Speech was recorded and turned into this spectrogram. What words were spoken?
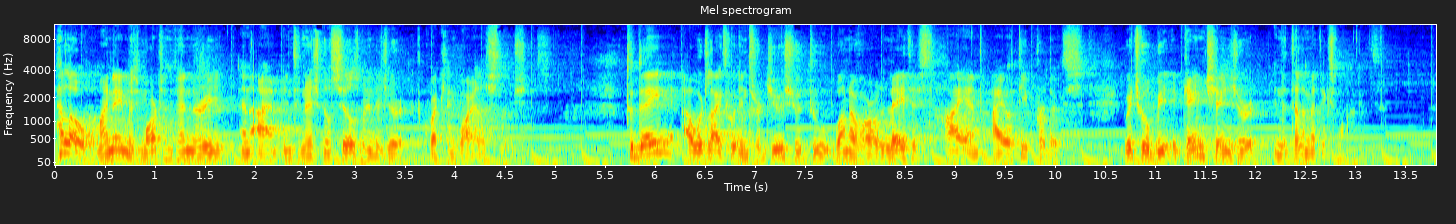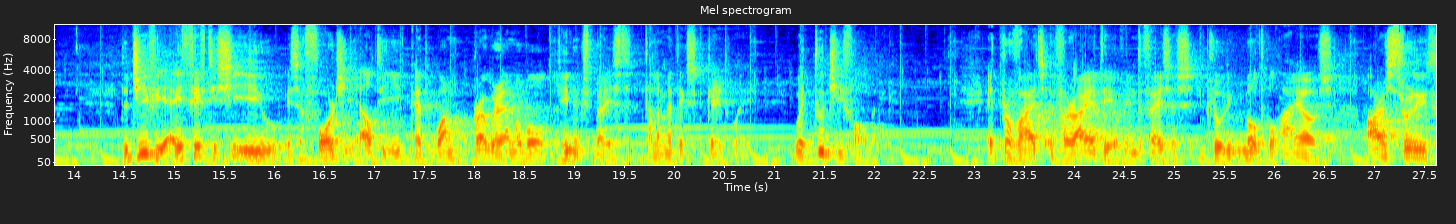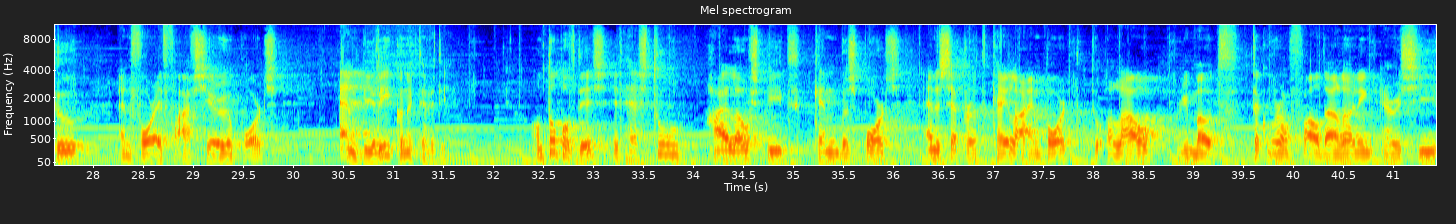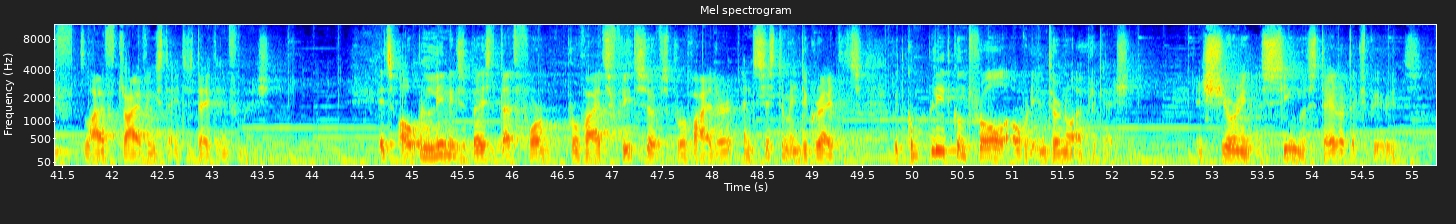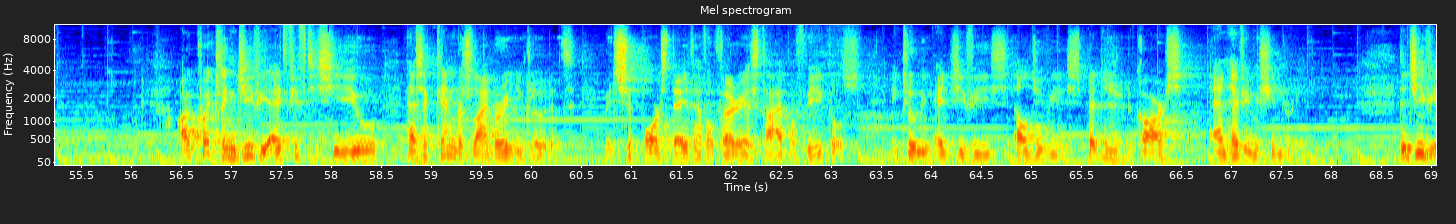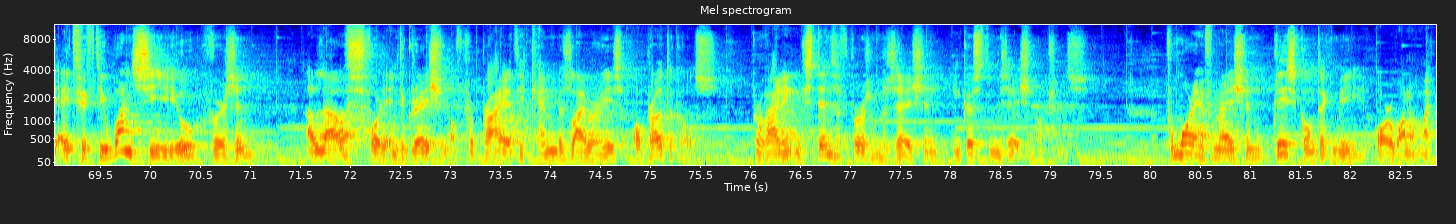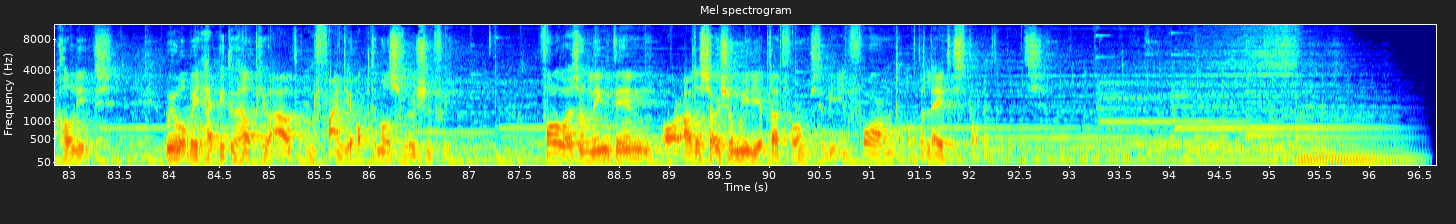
Hello, my name is Marten van de Ree and I am International Sales Manager at Queclink Wireless Solutions. Today I would like to introduce you to one of our latest high-end IoT products, which will be a game changer in the telematics market. The GV850 CEU is a 4G LTE Cat 1 programmable Linux-based telematics gateway with 2G fallback. It provides a variety of interfaces, including multiple IOs, RS-232 and 485 serial ports, and BLE connectivity. On top of this, it has two high-low speed CAN bus ports and a separate K-line port to allow remote tachograph file downloading and receive live driving status data information. Its open Linux-based platform provides fleet service provider and system integrators with complete control over the internal application, ensuring a seamless tailored experience. Our Queclink GV850 CEU has a CAN bus library included, which supports data for various types of vehicles, including HGVs, LGVs, passenger cars and heavy machinery. The GV851 CEU version allows for the integration of proprietary CAN bus libraries or protocols, providing extensive personalization and customization options. For more information, please contact me or one of my colleagues. We will be happy to help you out and find the optimal solution for you. Follow us on LinkedIn or other social media platforms to be informed of the latest product updates.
